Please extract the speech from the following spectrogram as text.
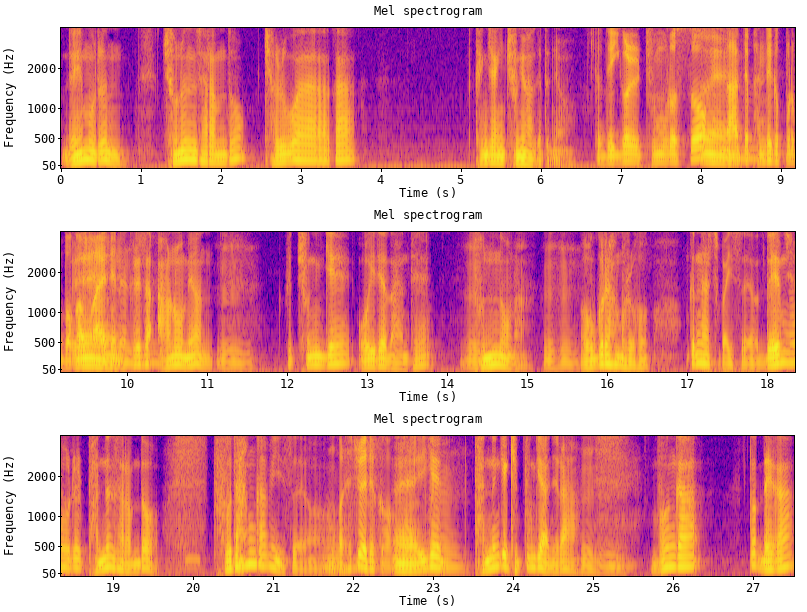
뇌물은 주는 사람도 결과가 굉장히 중요하거든요. 근데 이걸 줌으로써 네. 나한테 반대급부로 뭐가 예, 와야 되는. 그래서 안 오면 음. 그준 게 오히려 나한테 음. 분노나 음흠. 억울함으로 끝날 수가 있어요. 뇌물을 그렇죠. 받는 사람도 부담감이 있어요. 뭔가 해줘야 될 것 같고. 예, 이게 음. 받는 게 기쁜 게 아니라 음흠. 뭔가 또 내가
